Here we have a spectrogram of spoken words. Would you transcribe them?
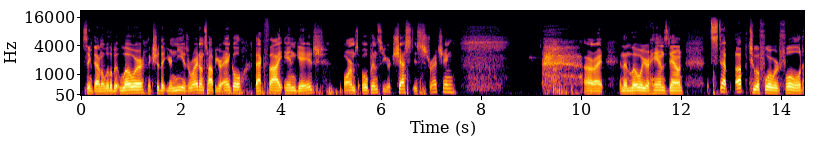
Sink down a little bit lower. Make sure that your knee is right on top of your ankle. Back thigh engaged. Arms open so your chest is stretching. All right, and then lower your hands down. Let's step up to a forward fold.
